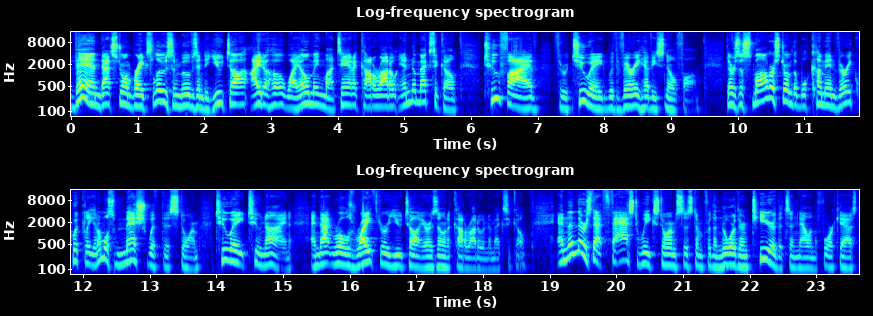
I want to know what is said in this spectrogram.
Then that storm breaks loose and moves into Utah, Idaho, Wyoming, Montana, Colorado, and New Mexico 2 5 through 2 8 with very heavy snowfall. There's a smaller storm that will come in very quickly and almost mesh with this storm, 2829, and that rolls right through Utah, Arizona, Colorado, and New Mexico. And then there's that fast weak storm system for the northern tier that's in now in the forecast.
